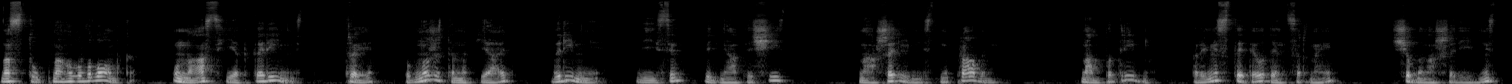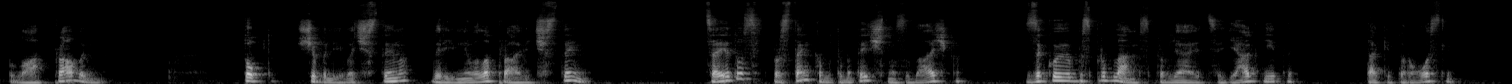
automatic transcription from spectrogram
Наступна головоломка. У нас є така рівність. 3 помножити на 5 дорівнює 8 відняти 6. Наша рівність неправильна. Нам потрібно перемістити один сирник, щоб наша рівність була правильною. Тобто, щоб ліва частина дорівнювала правій частині. Це є досить простенька математична задачка, з якою без проблем справляються як діти, так і дорослі.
